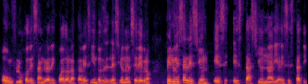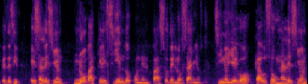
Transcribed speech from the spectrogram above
o un flujo de sangre adecuado a la cabeza y entonces lesionó el cerebro, pero esa lesión es estacionaria, es estática, es decir, esa lesión no va creciendo con el paso de los años, sino llegó, causó una lesión,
